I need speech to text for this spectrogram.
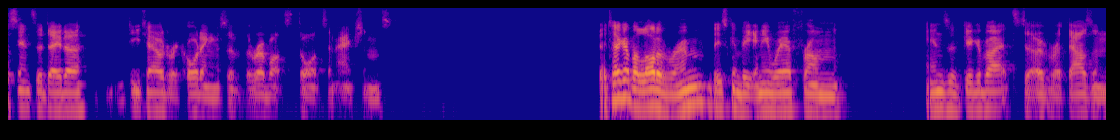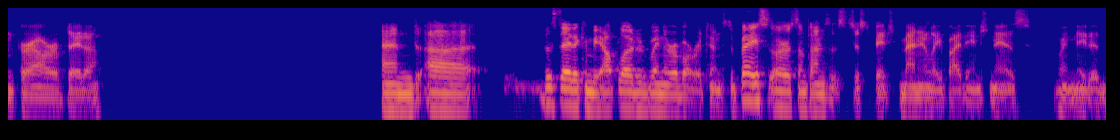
sensor data, detailed recordings of the robot's thoughts and actions. They take up a lot of room. These can be anywhere from tens of gigabytes to over a thousand per hour of data. And uh, this data can be uploaded when the robot returns to base, or sometimes it's just fetched manually by the engineers when needed.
